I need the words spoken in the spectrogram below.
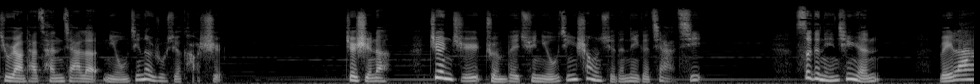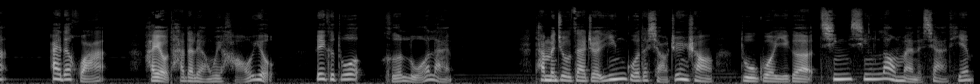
就让他参加了牛津的入学考试。这时呢，正值准备去牛津上学的那个假期，四个年轻人，维拉、爱德华，还有他的两位好友维克多和罗兰，他们就在这英国的小镇上度过一个清新浪漫的夏天。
